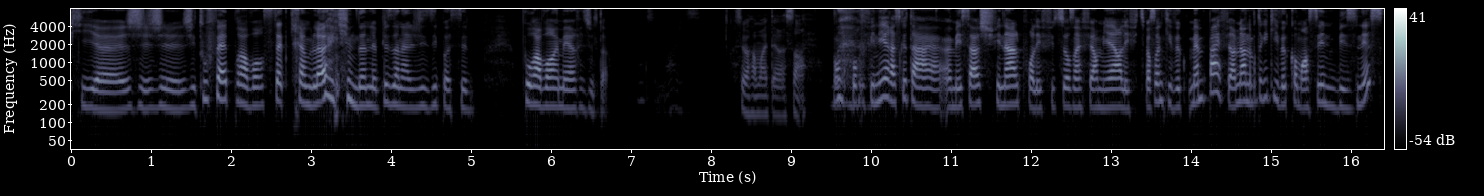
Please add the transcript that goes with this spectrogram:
Puis, euh, j'ai tout fait pour avoir cette crème-là qui me donne le plus d'analgésie possible pour avoir un meilleur résultat. C'est vraiment intéressant. Donc, pour finir, est-ce que tu as un message final pour les futures infirmières, les futures personnes qui veulent, même pas infirmières, n'importe qui qui veut commencer une business?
